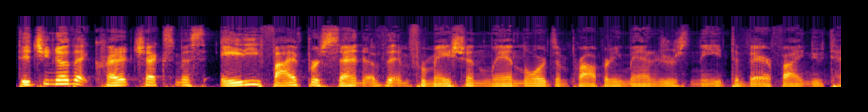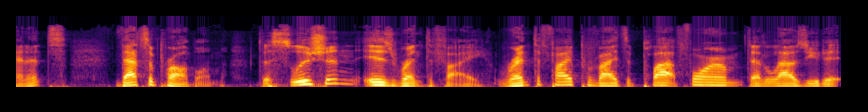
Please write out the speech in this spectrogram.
Did you know that credit checks miss 85% of the information landlords and property managers need to verify new tenants? That's a problem. The solution is Rentify. Rentify provides a platform that allows you to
